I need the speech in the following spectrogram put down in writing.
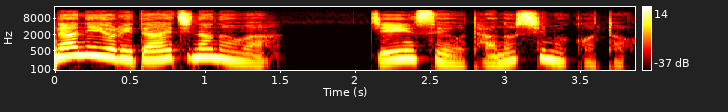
何より大事なのは人生を楽しむこと。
